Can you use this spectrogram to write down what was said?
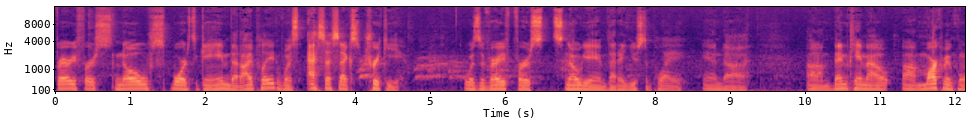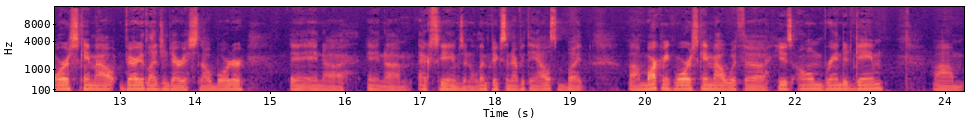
very first snow sports game that I played was SSX Tricky. It Was the very first snow game that I used to play, and uh, um, then came out. Um, Mark McMorris came out, very legendary snowboarder in uh, in um, X Games and Olympics and everything else. But uh, Mark McMorris came out with uh, his own branded game. Um,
